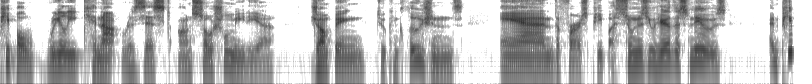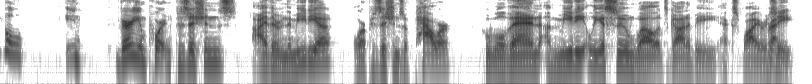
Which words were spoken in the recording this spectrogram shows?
people really cannot resist on social media jumping to conclusions And the first people, as soon as you hear this news, and people in very important positions, either in the media or positions of power, who will then immediately assume, well, it's got to be X, Y, or Right. Z.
